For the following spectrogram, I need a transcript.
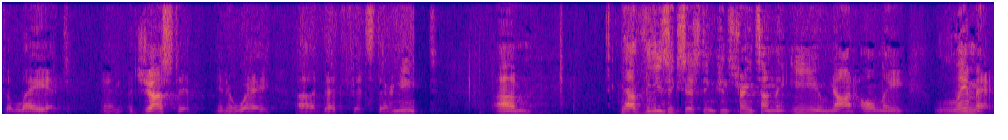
delay it, and adjust it in a way uh, that fits their needs. Um, now, these existing constraints on the EU not only limit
